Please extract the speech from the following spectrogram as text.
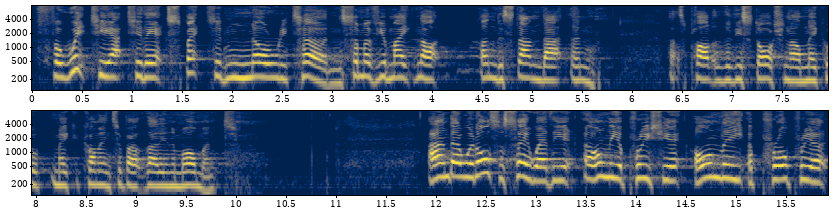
for which he actually expected no return. Some of you might not understand that, and that's part of the distortion. I'll make a, make a comment about that in a moment. And I would also say where the only, appreciate, only appropriate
